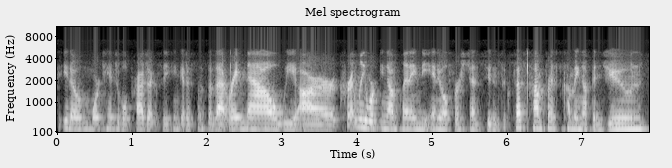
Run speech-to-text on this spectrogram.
you know, more tangible projects, so you can get a sense of that. Right now, we are currently working on planning the annual First Gen Student Success Conference coming up in June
